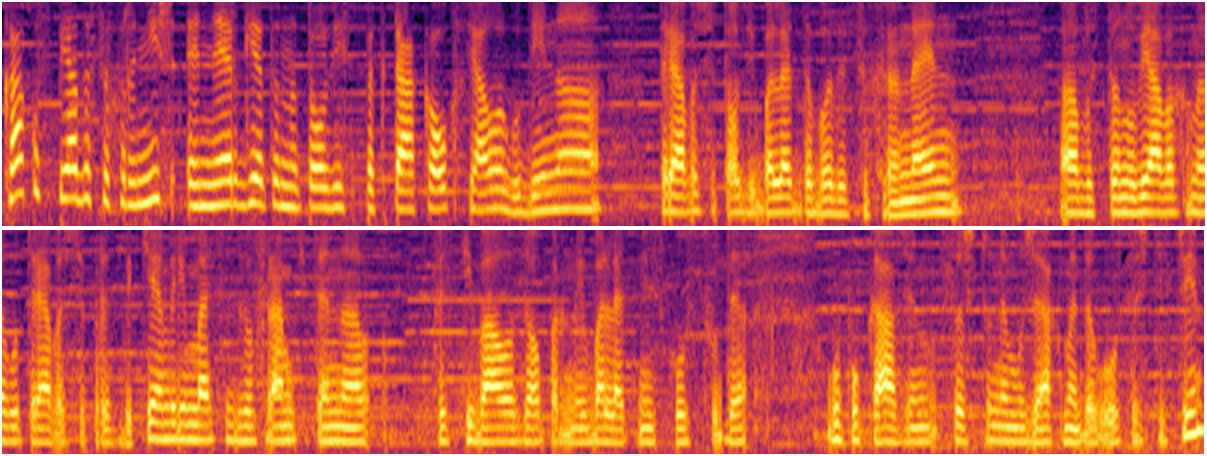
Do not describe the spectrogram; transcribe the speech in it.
Как успя да съхраниш енергията на този спектакъл? Цяла година трябваше този балет да бъде съхранен. Възстановявахме го, трябваше през декември месец в рамките на фестивала за оперно и балетно изкуство да го покажем. Също не можахме да го осъществим.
